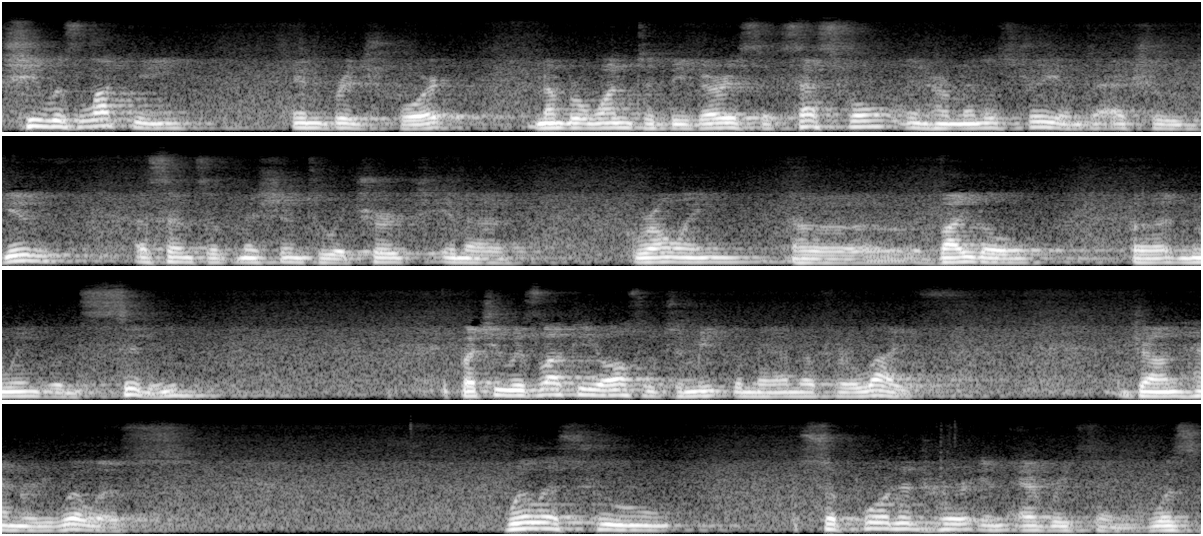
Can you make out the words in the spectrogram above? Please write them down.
She was lucky in Bridgeport, number one, to be very successful in her ministry and to actually give a sense of mission to a church in a growing, uh, vital uh, New England city. But she was lucky also to meet the man of her life, John Henry Willis. Willis, who supported her in everything, was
